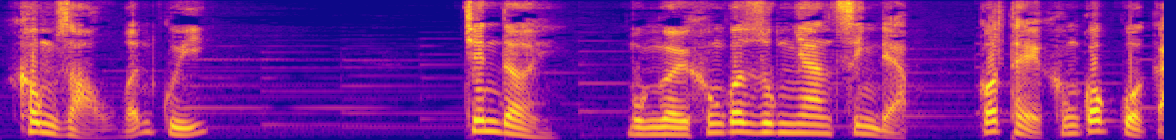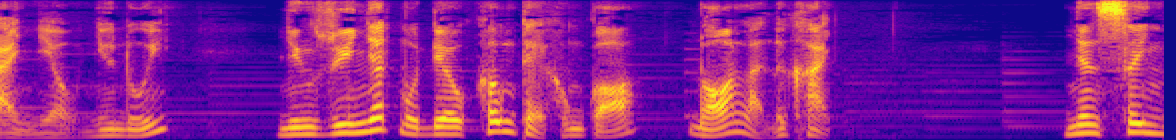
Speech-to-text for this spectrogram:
không giàu vẫn quý. Trên đời, một người không có dung nhan xinh đẹp, có thể không có của cải nhiều như núi, nhưng duy nhất một điều không thể không có, đó là đức hạnh. Nhân sinh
